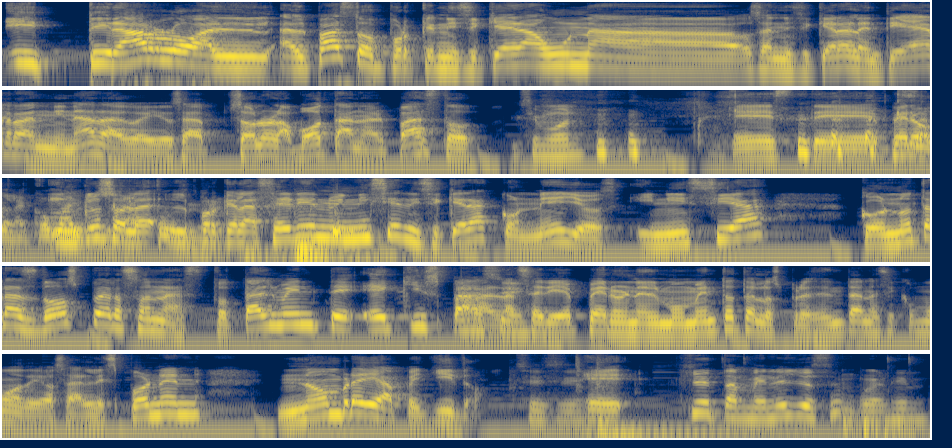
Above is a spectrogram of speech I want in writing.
y tirarlo al, al pasto, porque ni siquiera una. O sea, ni siquiera la entierran ni nada, güey. O sea, solo la botan al pasto. Simón. Este, pero la incluso la- porque la serie no inicia ni siquiera con ellos, inicia con otras dos personas totalmente X para Ah, la sí. serie, pero en el momento te los presentan así como de, o sea, les ponen nombre y apellido. Sí, sí. Eh, Que también ellos se mueren.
